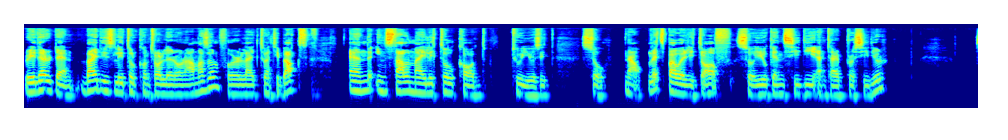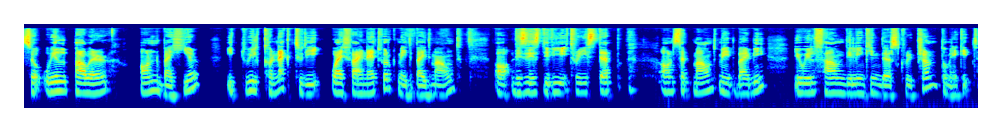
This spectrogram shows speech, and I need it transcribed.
rather than buy this little controller on Amazon for like 20 bucks and install my little code to use it. So now let's power it off so you can see the entire procedure. So we'll power on by here it will connect to the Wi-Fi network made by the mount. Oh, this is the V3 step OnStep mount made by me. You will find the link in the description to make it.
